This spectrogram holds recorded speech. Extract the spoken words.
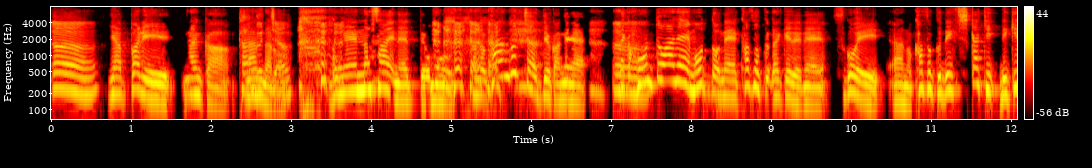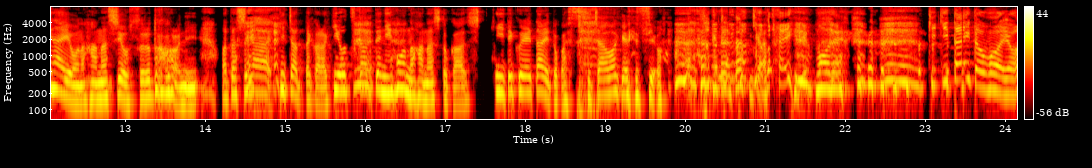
うん。やっぱり、なんか、勘ぐっちゃうなんだろう。ごめんなさいねって思う。あの、勘ぐっちゃうっていうかね、なんか本当はね、もっとね、家族だけでね、すごい、あの、家族でしかきできないような話をするところに、私が来ちゃったから 気を使って日本の話とかし聞いてくれたりとかしちゃうわけですよ。そんなことないよ。もうね、聞きたいと思うよ。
